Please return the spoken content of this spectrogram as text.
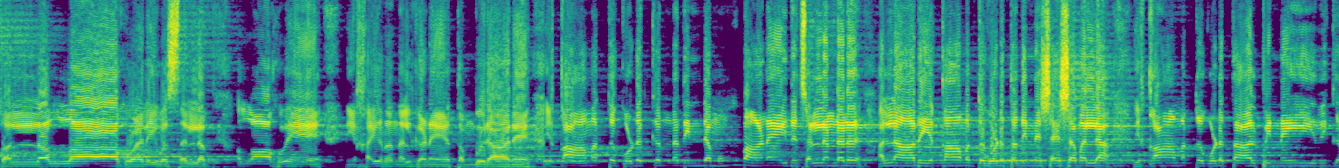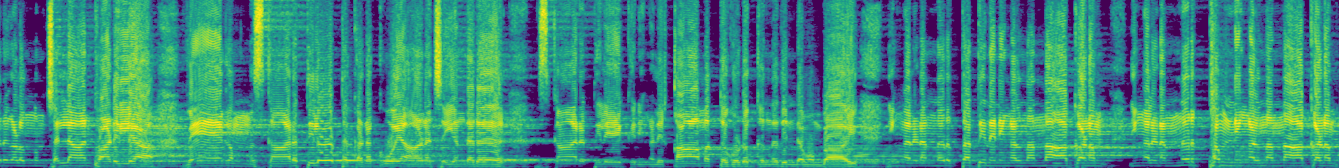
സല്ലല്ലാഹു അലൈഹി വസല്ലം അല്ലാഹുവേ നീ ഹൈർ നൽകണേ തമ്പുരാനെ. ഇഖാമത്ത് കൊടുക്കുന്നതിന്റെ മുമ്പാണ് ഇത് ചൊല്ലേണ്ടത്. അല്ലാതെ ഇഖാമത്ത് കൊടുത്തതിന് ശേഷമല്ല. ഇഖാമത്ത് കൊടുത്താൽ പിന്നെ ഈ വിക്രുകളൊന്നും ചെല്ലാൻ പാടില്ല. വേഗം നിസ്കാരത്തിലോട്ട് കടക്കുകയാണ് ചെയ്യേണ്ടത്. നിസ്കാരത്തിലേക്ക് നിങ്ങൾ ഇഖാമത്ത് കൊടുക്കുന്നതിന്റെ മുമ്പായി. നിങ്ങളുടെ നൃത്തത്തിന് നിങ്ങൾ നന്നാക്കണം. നിങ്ങളുടെ നൃത്തം നിങ്ങൾ നന്നാക്കണം.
